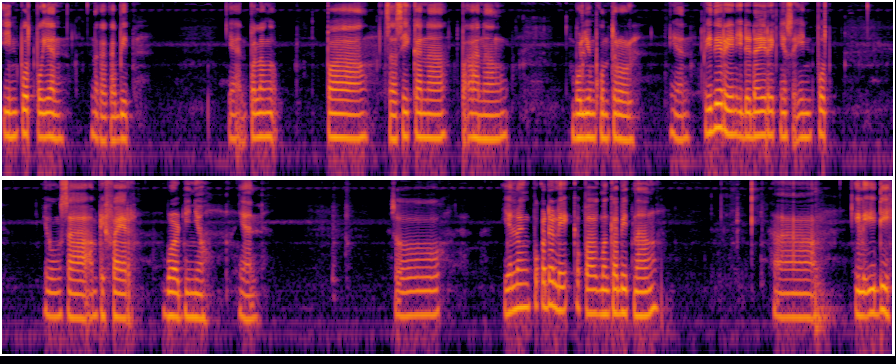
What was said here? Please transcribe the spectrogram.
input po yan. Nakakabit. Yan, palang pa sa sika na paa ng volume control. Yan. Pwede rin, ida-direct nyo sa input. Yung sa amplifier board ninyo. Yan. So, yan lang po kadali kapag magkabit ng ah, LED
